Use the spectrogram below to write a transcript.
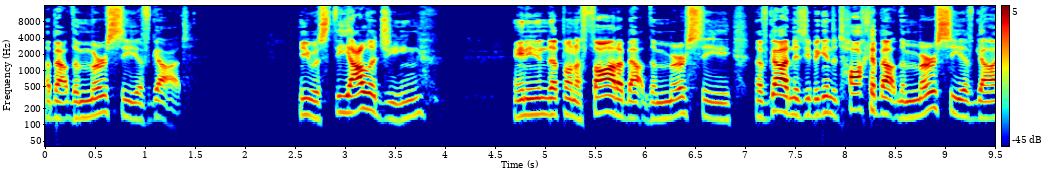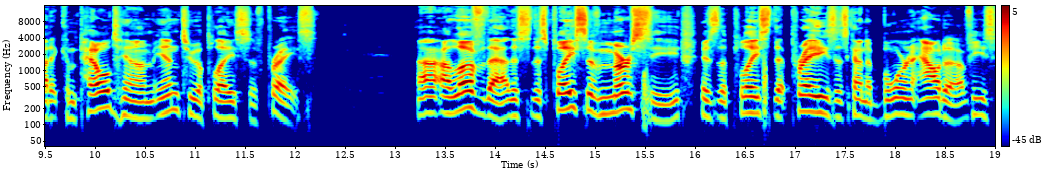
about the mercy of God. He was theologizing and he ended up on a thought about the mercy of God. And as he began to talk about the mercy of God, it compelled him into a place of praise. I love that. This, this place of mercy is the place that praise is kind of born out of. He's,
